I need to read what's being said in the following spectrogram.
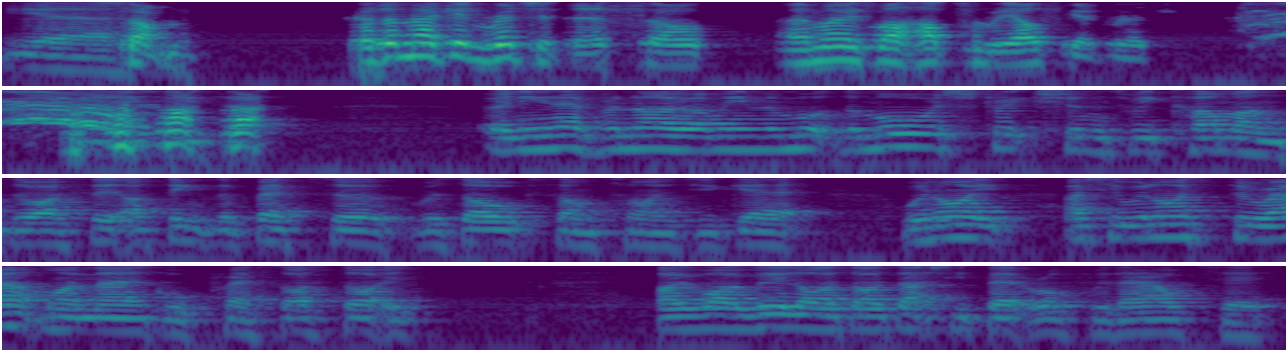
Yeah. something because I'm not getting rich at this, so I might as well help somebody else get rich. and you never know. I mean, the more, the more restrictions we come under, I think I think the better results sometimes you get. When I actually when I threw out my mangle press, I started. I, I realised I was actually better off without it,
